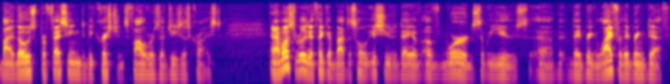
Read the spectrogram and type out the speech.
by those professing to be Christians, followers of Jesus Christ. And I want us to really to think about this whole issue today of, of words that we use. Uh, they bring life or they bring death.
